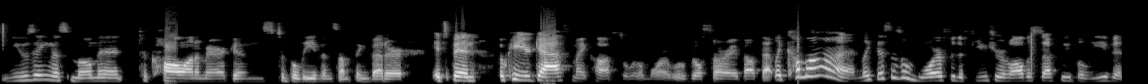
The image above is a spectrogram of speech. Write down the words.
using this moment to call on Americans to believe in something better. It's been, okay, your gas might cost a little more. We're real sorry about that. Like, come on. Like, this is a war for the future of all the stuff we believe in.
